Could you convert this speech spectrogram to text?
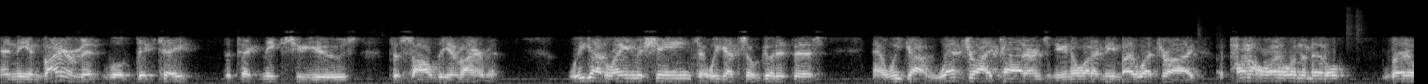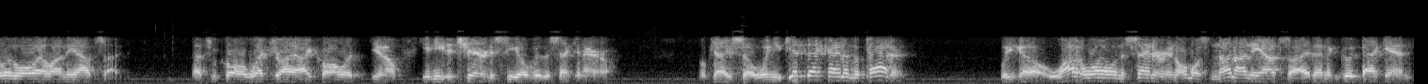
And the environment will dictate the techniques you use to solve the environment. We got lane machines, and we got so good at this, and we got wet dry patterns, and you know what I mean by wet dry. A ton of oil in the middle, very little oil on the outside. That's what we call a wet dry. I call it, you know, you need a chair to see over the second arrow. Okay, so when you get that kind of a pattern, we got a lot of oil in the center and almost none on the outside and a good back end,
